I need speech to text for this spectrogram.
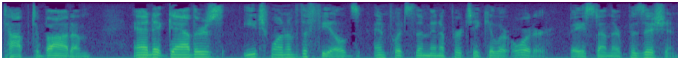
top to bottom, and it gathers each one of the fields and puts them in a particular order based on their position.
